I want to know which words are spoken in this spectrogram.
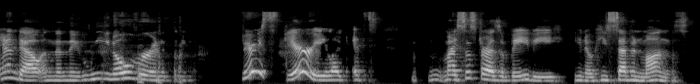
hand out and then they lean over and it's like very scary. Like it's my sister has a baby, you know, he's seven months.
